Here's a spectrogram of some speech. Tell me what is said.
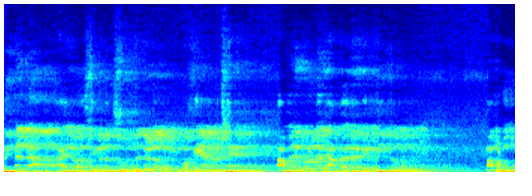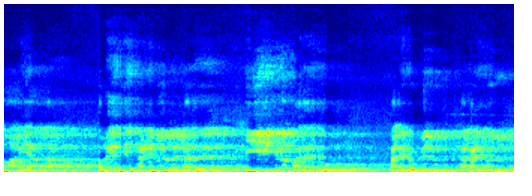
നിങ്ങളുടെ അയൽവാസികളും സുഹൃത്തുക്കളും ഒക്കെയാണ്. പക്ഷേ അവർക്കുള്ള ഒരു അപര വ്യക്തിത്വം നമ്മളൊന്നും അറിയാത്ത കുറേയധികം കഴിവുകളുണ്ട്. അത് ഈ ഇരിക്കുന്ന പലർക്കും പലരുടെ ഉള്ളിലും ആ കഴിവുകളുണ്ട്.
